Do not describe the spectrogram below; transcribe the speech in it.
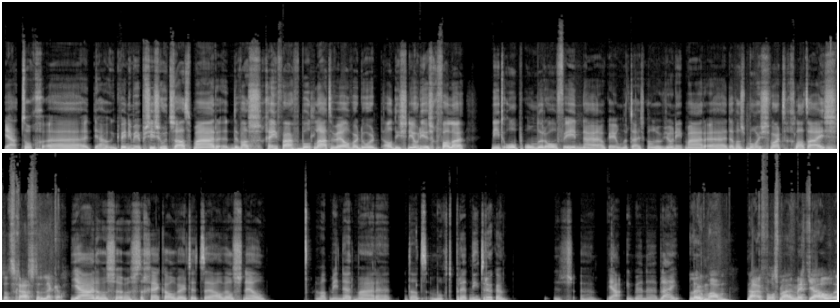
ja, toch... eh, ja, ik weet niet meer precies hoe het zat. Maar er was geen vaarverbod. Later wel. Waardoor al die sneeuw die is gevallen... Niet op, onder of in. Nou oké, onder het ijs kan sowieso niet. Maar eh dat was mooi zwart glad ijs. Dus dat schaatste lekker. Ja, dat was, eh, was te gek. Al werd het eh, al wel snel wat minder. Maar dat mocht de pret niet drukken. Dus ja, ik ben blij. Leuk man. Nou, en volgens mij met jou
